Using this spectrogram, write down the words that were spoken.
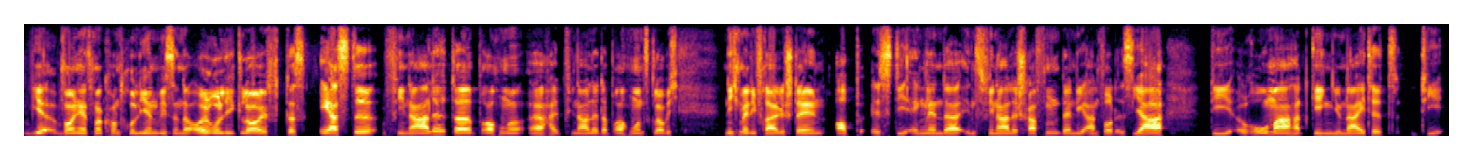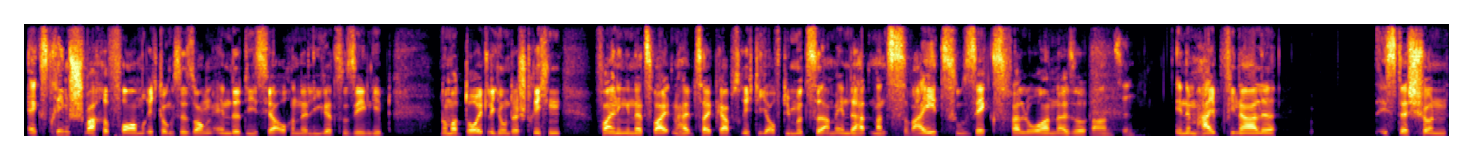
wir wollen jetzt mal kontrollieren, wie es in der Euroleague läuft. Das erste Finale, da brauchen wir, äh, Halbfinale, da brauchen wir uns, glaube ich, nicht mehr die Frage stellen, ob es die Engländer ins Finale schaffen, denn die Antwort ist ja. Die Roma hat gegen United die extrem schwache Form Richtung Saisonende, die es ja auch in der Liga zu sehen gibt, nochmal deutlich unterstrichen. Vor allen Dingen in der zweiten Halbzeit gab es richtig auf die Mütze. Am Ende hat man 2 zu 6 verloren. Also Wahnsinn. In einem Halbfinale ist das schon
